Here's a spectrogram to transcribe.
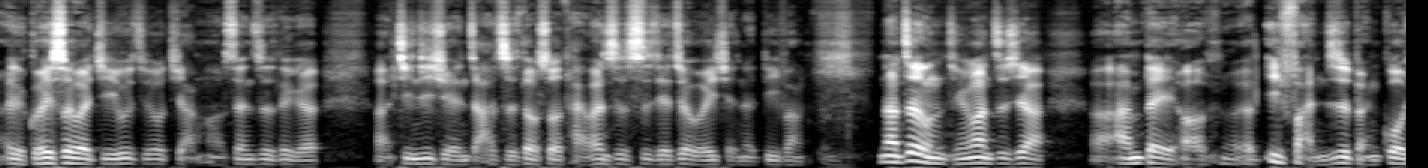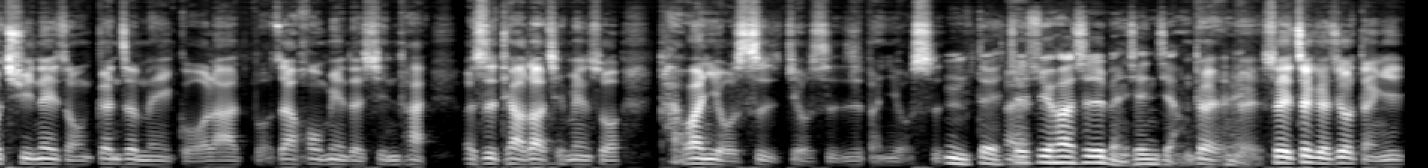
而且国际社会几乎就讲哈，甚至这个啊《经济学人》杂志都说台湾是世界最危险的地方。那这种情况之下，啊，安倍哈一反日本过去那种跟着美国啦躲在后面的心态，而是跳到前面说台湾有事就是日本有事。嗯，对，这句话是日本先讲。对对，所以这个就等于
